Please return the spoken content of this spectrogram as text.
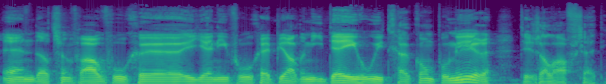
En dat zijn vrouw vroeg, uh, Jenny vroeg... heb je al een idee hoe je het gaat componeren? Het is al af, zei hij.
